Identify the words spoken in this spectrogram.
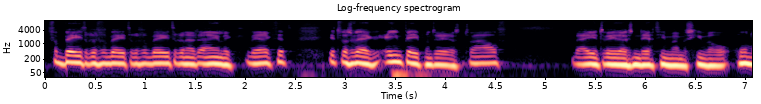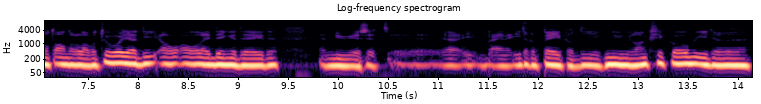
verbeteren, verbeteren, verbeteren. En uiteindelijk werkt het. Dit was werkelijk één paper in 2012. Wij in 2013, maar misschien wel honderd andere laboratoria die al allerlei dingen deden. En nu is het eh, ja, bijna iedere paper die ik nu langs zie komen, iedere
